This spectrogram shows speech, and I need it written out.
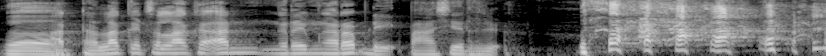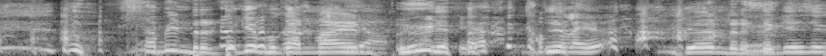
Heeh. adalah kecelakaan ngerem ngarep di pasir. Tapi ndredegnya bukan main. Ya ndredegnya sih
